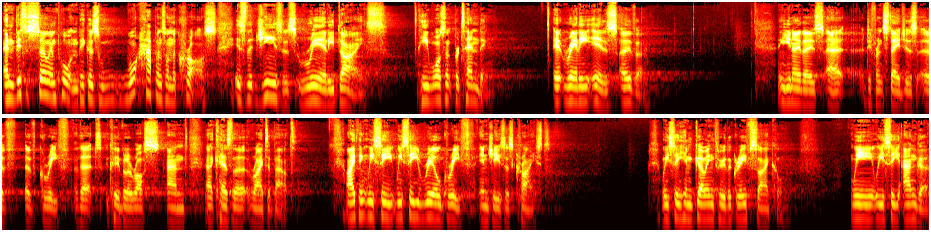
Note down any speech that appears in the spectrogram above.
And this is so important because what happens on the cross is that Jesus really dies. He wasn't pretending, it really is over. You know those uh, different stages of, of grief that Kubler Ross and uh, Kessler write about. I think we see, we see real grief in Jesus Christ. We see him going through the grief cycle. We, we see anger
